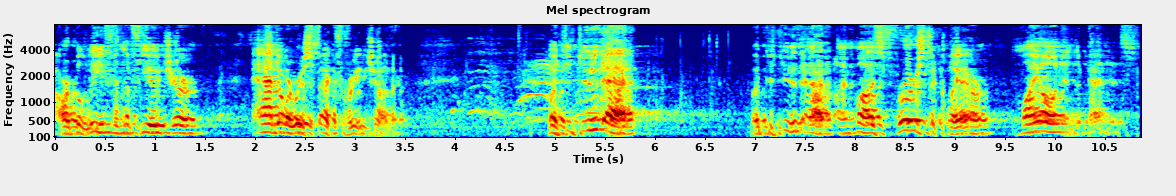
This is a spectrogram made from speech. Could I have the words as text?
our belief in the future, and our respect for each other. But to do that, but to do that, I must first declare my own independence.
